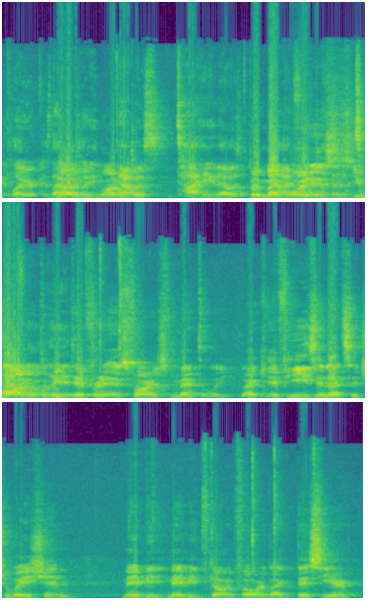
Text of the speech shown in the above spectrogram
same player because that No, was you like, want him that to- was tie. That was. a But my tie point is, is you tie want for him to the be lead. different as far as mentally. Like if he's in that situation, maybe maybe going forward like this year,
